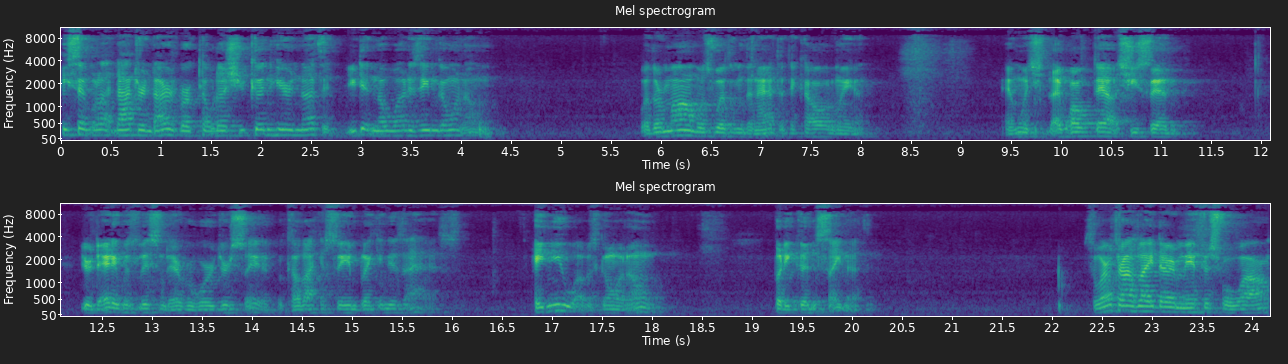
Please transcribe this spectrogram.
He said, Well, that doctor in Dyersburg told us you couldn't hear nothing. You didn't know what is even going on. Well, their mom was with them the night that they called them in. And when she, they walked out, she said, Your daddy was listening to every word you said because I could see him blinking his eyes. He knew what was going on, but he couldn't say nothing. So after I was laid there in Memphis for a while,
